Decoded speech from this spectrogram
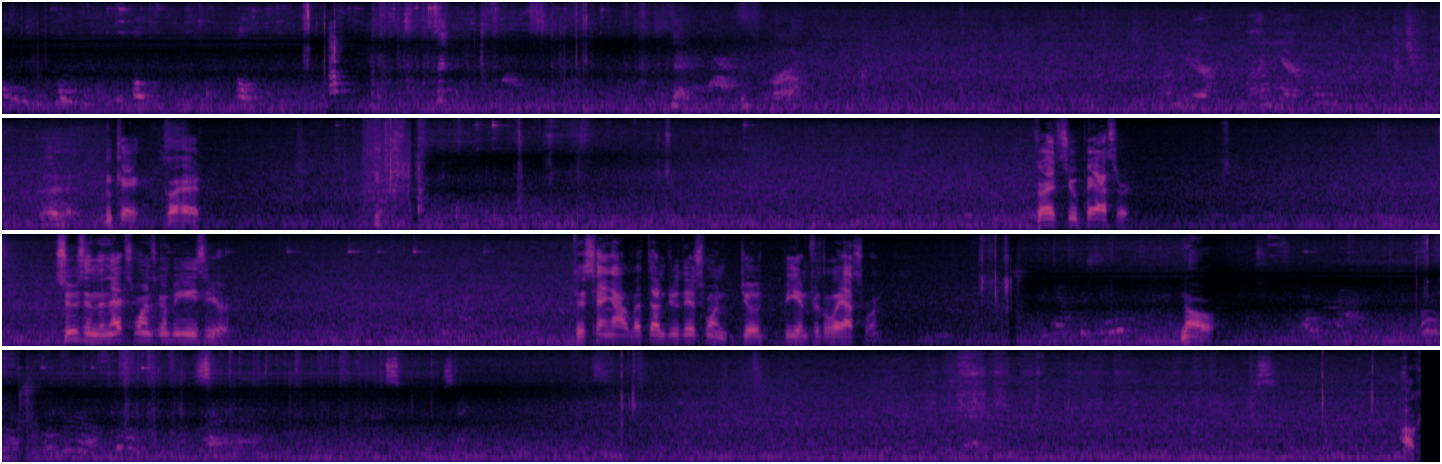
Oh, oh, oh, oh. Up. Sit. Yeah. Girl. I'm here. I'm here. Good. Okay, go ahead. Go ahead, Sue, pass Susan, the next one's gonna be easier. Just hang out, let them do this one, you'll be in for the last one. No.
